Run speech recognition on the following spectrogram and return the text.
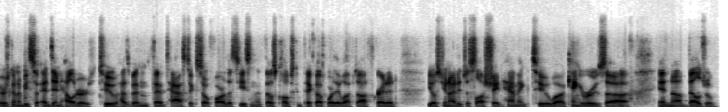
there's going to be so, and Den Helder too has been fantastic so far this season. If those clubs can pick up where they left off. Granted, Yost United just lost Shane Hammock to uh, Kangaroos uh, in uh, Belgium,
